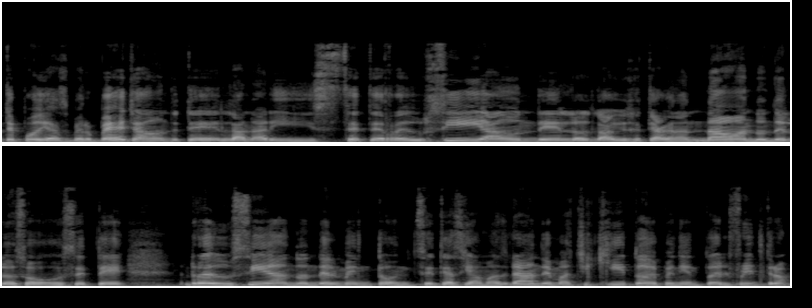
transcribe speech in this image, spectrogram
te podías ver bella, donde te, la nariz se te reducía, donde los labios se te agrandaban, donde los ojos se te reducían, donde el mentón se te hacía más grande, más chiquito, dependiendo del filtro.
